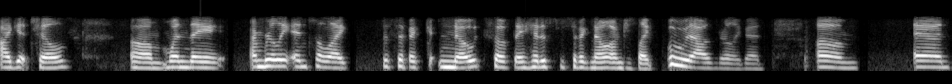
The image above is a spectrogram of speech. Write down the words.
I get chills um when they I'm really into like specific notes. So if they hit a specific note I'm just like ooh that was really good. Um and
